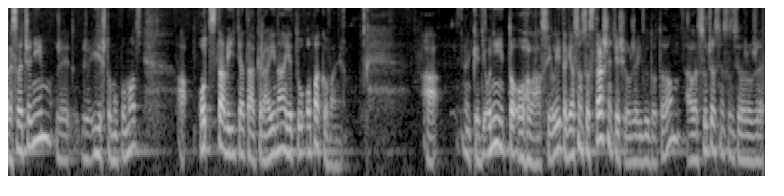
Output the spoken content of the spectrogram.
presvedčením, že, že ideš tomu pomôcť a odstaví ťa tá krajina, je tu opakovanie. A keď oni to ohlásili, tak ja som sa strašne tešil, že idú do toho, ale súčasne som si hovoril, že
